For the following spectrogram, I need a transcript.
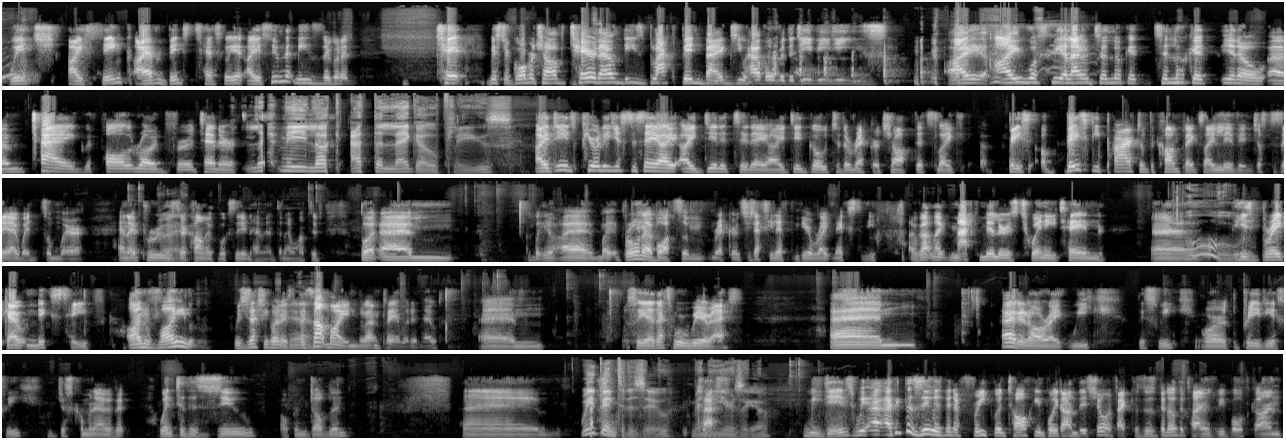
which I think I haven't been to Tesco yet. I assume that means they're going to. Tear, Mr. Gorbachev, tear down these black bin bags you have over the DVDs. I I must be allowed to look at to look at you know um, Tag with Paul Rudd for a tenner. Let me look at the Lego, please. I did purely just to say I, I did it today. I did go to the record shop that's like base, basically part of the complex I live in, just to say I went somewhere and I perused Right. their comic books. They didn't have anything I wanted, but um, but you know, I my Brona bought some records. She's actually left them here right next to me. I've got like Mac Miller's 2010, uh, his breakout mixtape on vinyl, which is actually quite nice. Yeah. It's not mine, but I'm playing with it now. Um, so yeah, that's where we're at. Um, I had an all right week this week or the previous week, just coming out of it. Went to the zoo up in Dublin. Um, We've been to the zoo many Class- years ago. we did. We I think the zoo has been a frequent talking point on this show, in fact, because there's been other times we've both gone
